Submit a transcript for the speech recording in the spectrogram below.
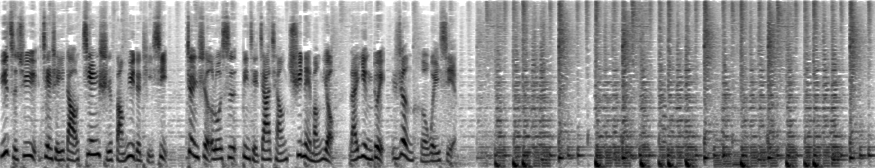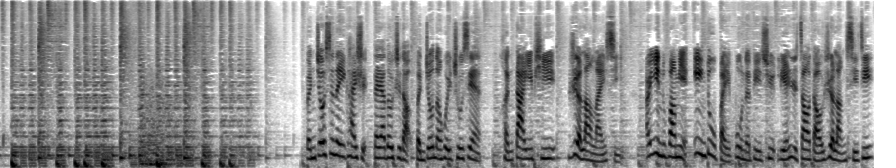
于此区域建设一道坚实防御的体系，震慑俄罗斯，并且加强区内盟友来应对任何威胁。本周现在一开始，大家都知道，本周呢会出现很大一批热浪来袭。而印度方面，印度北部呢地区连日遭到热浪袭击，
